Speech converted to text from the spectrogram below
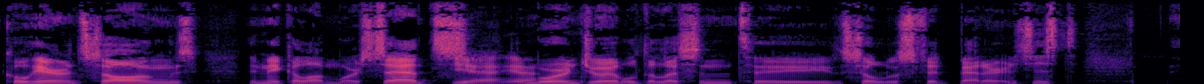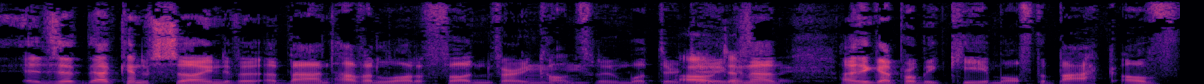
coherent songs. They make a lot more sense. Yeah, yeah. They're more enjoyable to listen to. The solos fit better. It's just it's that, kind of sound of a, a band having a lot of fun, very confident in what they're Oh, doing, and that. I think that probably came off the back of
